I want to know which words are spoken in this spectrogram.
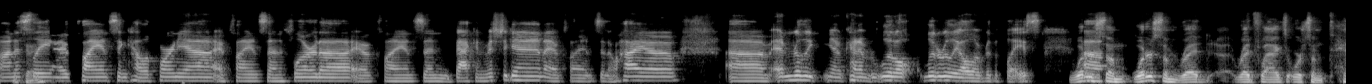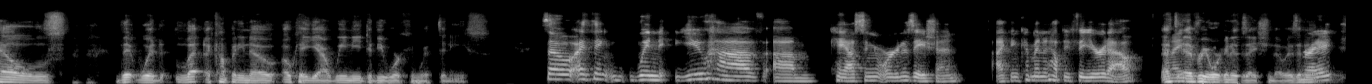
honestly okay. i have clients in california i have clients in florida i have clients in back in michigan i have clients in ohio um, and really you know kind of little literally all over the place. What are um, some what are some red red flags or some tells that would let a company know okay yeah we need to be working with denise so i think when you have um, chaos in your organization i can come in and help you figure it out that's every organization though, isn't right? it?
